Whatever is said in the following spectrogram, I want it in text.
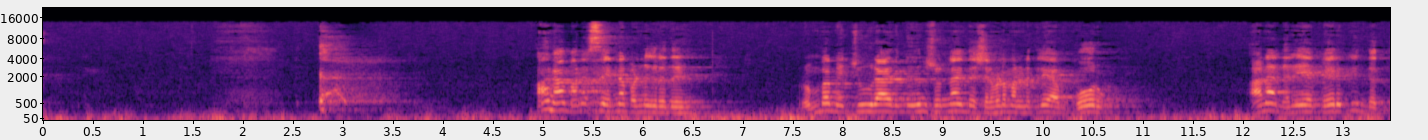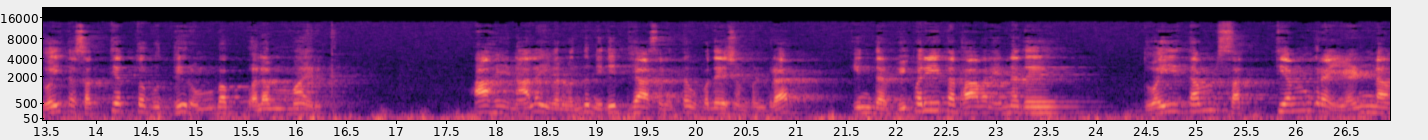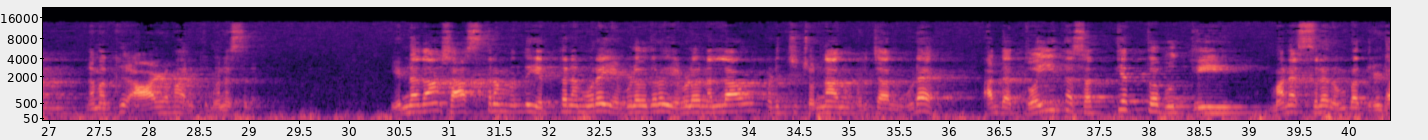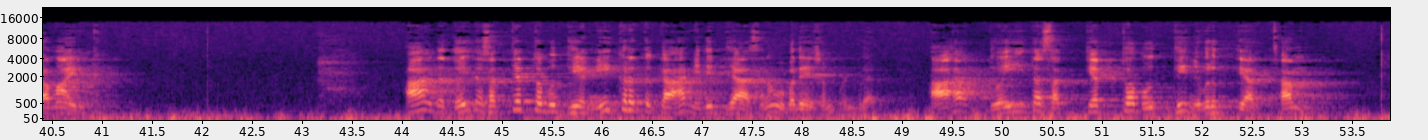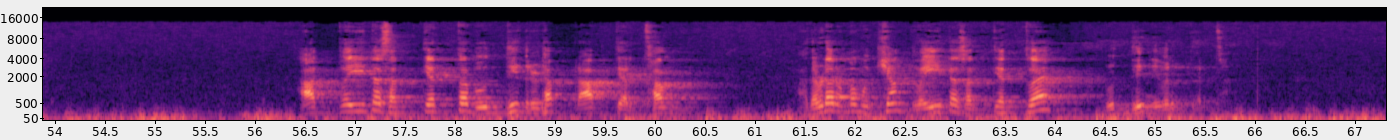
ஆனா மனசு என்ன பண்ணுகிறது? ரொம்ப மெச்சூரா இருந்ததுன்னு சொன்னா இந்த சிரவண மரணத்திலே போரும். ஆனா நிறைய பேருக்கு இந்த துவைத்த சத்தியத்துவ புத்தி ரொம்ப பலமா இருக்கு. ஆகையினால இவர் வந்து நிதித்தியாசனத்தை உபதேசம் பண்றார். இந்த விபரீத பாவனை என்னது? துவைத்தம் சத்தியம்ங்கிற எண்ணம் நமக்கு ஆழமா இருக்கு மனசுல. என்னதான் சாஸ்திரம் வந்து எத்தனை முறை எவ்வளவு தூரம் எவ்வளவு நல்லாவும் படிச்சு சொன்னாலும் படிச்சாலும் கூட அந்த துவைத சத்தியத்துவ புத்தி மனசுல ரொம்ப திருடமா இருக்கு. அந்த துவைத சத்தியத்துவ புத்தியை நீக்கிறதுக்காக நிதித்தியாசனம் உபதேசம் பண்றார். ஆக துவைத சத்தியத்துவ புத்தி நிவத்தியர்த்தம் அத்வைத சத்தியத்த புத்தி திருட பிராப்தியர்த்தம் அதை விட ரொம்ப முக்கியம் துவைத சத்தியத்துவ புத்தி நிவர்த்தி அர்த்தம்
